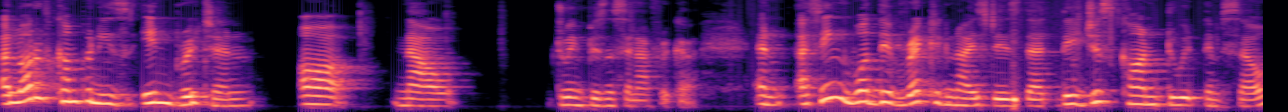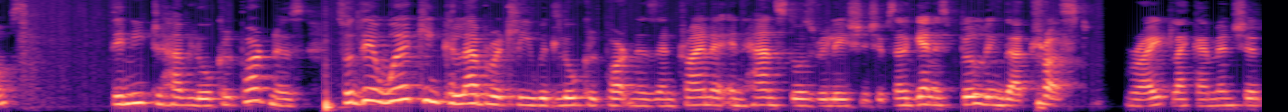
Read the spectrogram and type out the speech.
a lot of companies in Britain are now doing business in Africa. And I think what they've recognized is that they just can't do it themselves they need to have local partners. So they're working collaboratively with local partners and trying to enhance those relationships. And again, it's building that trust, right? Like I mentioned.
